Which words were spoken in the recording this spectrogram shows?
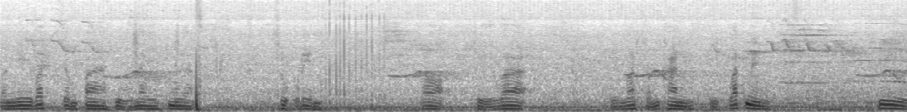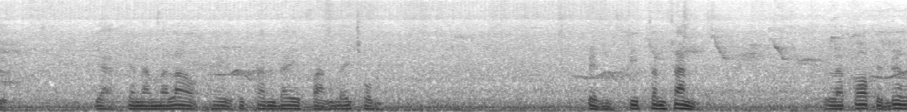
วันนี้วัดจำปาอยู่ในเมืองสุรินทร์ก็ถือว่า เป็นวัดสำคัญอีกวัดหนึ่ง ที่อยากจะนำมาเล่าให้ทุกท่านได้ฟังได้ชม เป็นคลิปสั้นๆ แล้วก็เป็นเรื่อง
